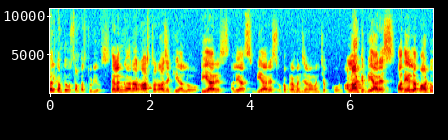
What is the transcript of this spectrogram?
Welcome to Sampa studios. Telangana రాష్ట్ర రాజకీయాల్లో టిఆర్ఎస్ అలియాస్ బీఆర్ఎస్ ఒక ప్రపంచనం అని చెప్పుకోవచ్చు. అలాంటి బీఆర్ఎస్ పదేళ్ళ పాటు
